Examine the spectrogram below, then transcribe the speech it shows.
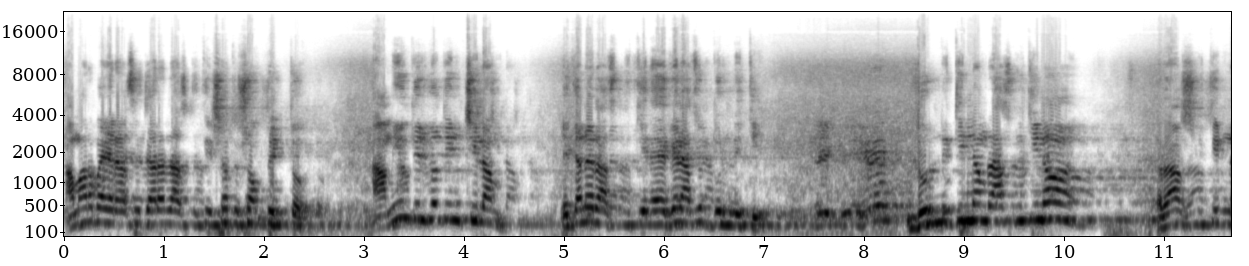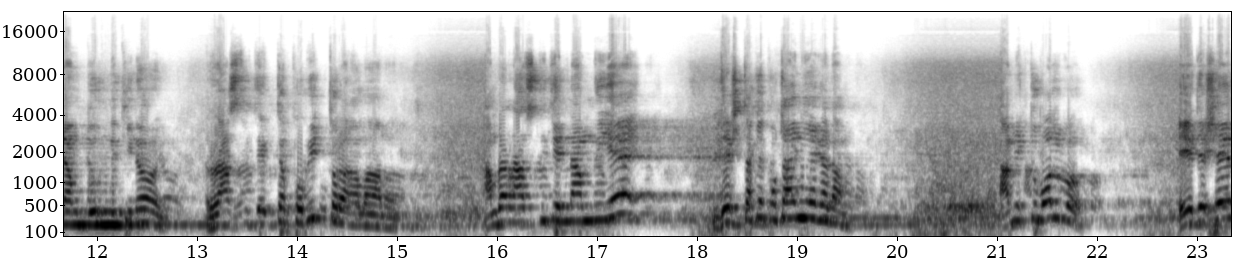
আমার ভাইয়েরা আছে যারা রাজনীতির সাথে সম্পৃক্ত। আমিও দীর্ঘদিন ছিলাম এখানে রাজনীতি আছে দুর্নীতি। দুর্নীতির নাম রাজনীতি নয়, রাজনীতির নাম দুর্নীতি নয়। রাজনীতি একটা পবিত্র আমানত। আমরা রাজনীতির নাম দিয়ে দেশটাকে কোথায় নিয়ে গেলাম? আমি একটু বলব এ দেশের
